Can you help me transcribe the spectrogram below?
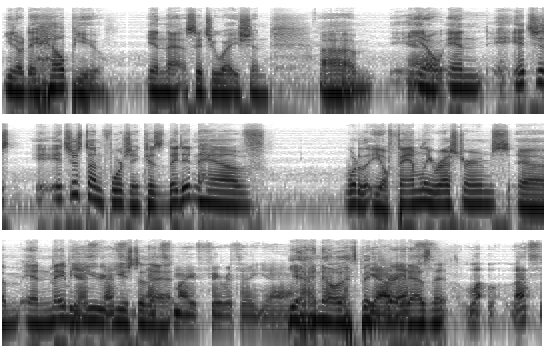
you know to help you in that situation. Um, yeah. you know and it's just it's just unfortunate because they didn't have what are the you know family restrooms um, and maybe yes, you're used to that. that's my favorite thing yeah. Yeah i know that's been yeah, great that's, hasn't it? that's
